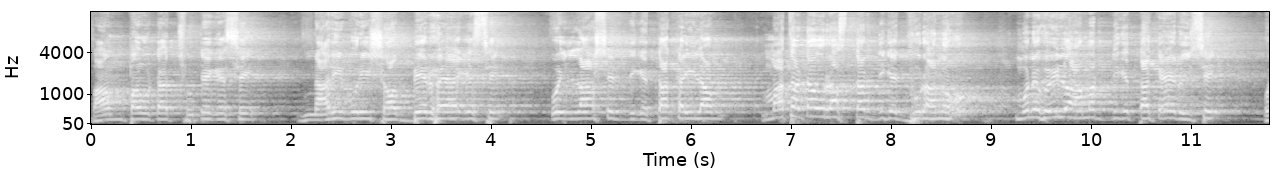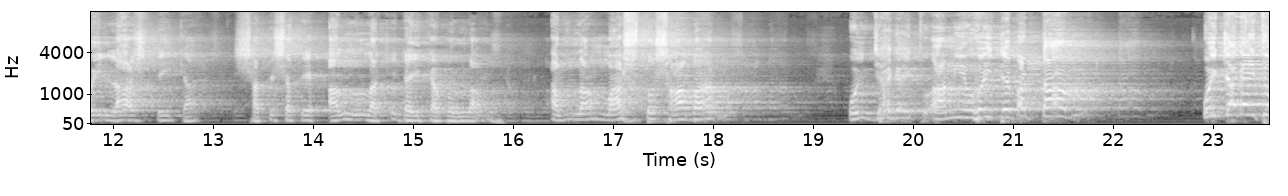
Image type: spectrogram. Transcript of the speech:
বাম পাউটা ছুটে গেছে নারী বুড়ি সব বের হয়ে গেছে। ওই লাশের দিকে তাকাইলাম মাথাটাও রাস্তার দিকে ঘুরানো, মনে হইল আমার দিকে তাকায় রইছে। ওই লাশ দেইকা সাথে সাথে আল্লাহকে ডাইকা বললাম, আল্লাহ, মাস তো সাবান, ওই জায়গায় তো আমিও হইতে পারতাম, ওই জায়গায় তো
